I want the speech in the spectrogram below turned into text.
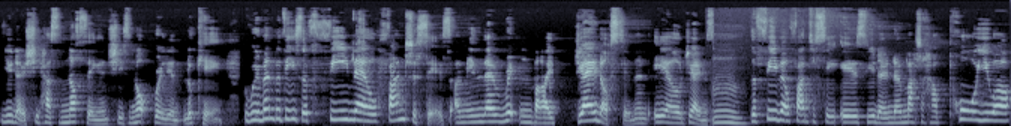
You know, she has nothing and she's not brilliant looking. Remember, these are female fantasies. I mean, they're written by Jane Austen and E.L. James. Mm. The female fantasy is, you know, no matter how poor you are,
